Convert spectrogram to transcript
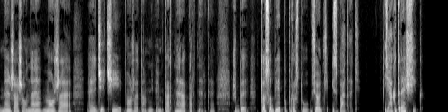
męża, żonę, może e, dzieci, może tam, nie wiem, partnera, partnerkę, żeby to sobie po prostu wziąć i zbadać. Jak dresik.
